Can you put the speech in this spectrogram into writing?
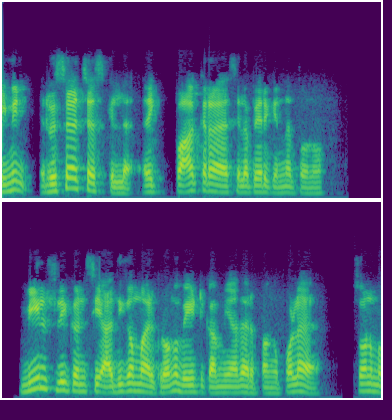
ஐ மீன் ரிசர்ச்சர்ஸ்க்கு இல்லை. லைக் பார்க்குற சில பேருக்கு என்ன தோணும்? மீல் ஃப்ரீக்வன்சி அதிகமாக இருக்கிறவங்க வெயிட் கம்மியாக தான் இருப்பாங்க போல். ஸோ நம்ம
